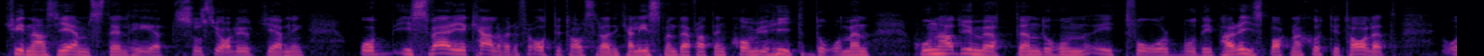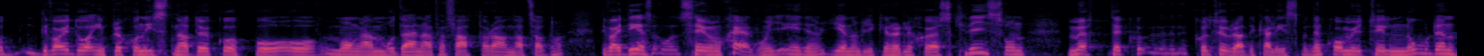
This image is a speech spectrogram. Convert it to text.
kvinnans jämställdhet, social utjämning. Och I Sverige kallar vi det för 80-talsradikalismen därför att den kom ju hit då. Men hon hade ju mött den då hon i två år bodde i Paris på 1870-talet. Och det var ju då impressionisterna dök upp och, och många moderna författare och annat. Så det var ju det, säger hon själv, hon genomgick en religiös kris. Hon mötte kulturradikalismen. Den kom ju till Norden,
